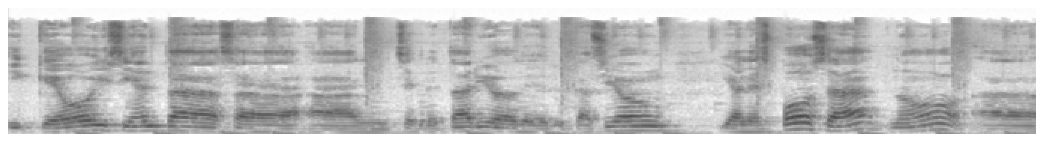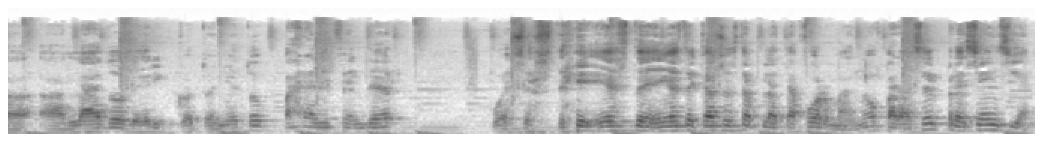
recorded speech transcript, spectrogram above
y que hoy sientas al secretario de Educación y a la esposa ¿no? al lado de Eric Cotoñeto para defender pues este, este, en este caso esta plataforma, ¿no? Para hacer presencia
